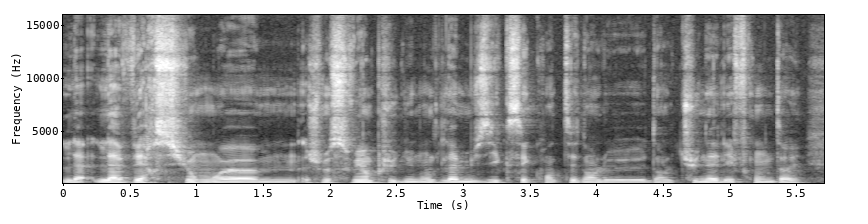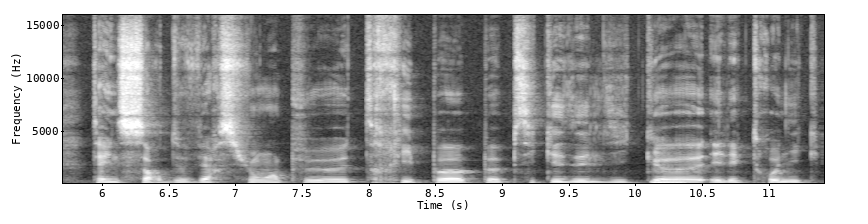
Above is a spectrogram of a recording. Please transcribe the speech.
la, la, version, euh, je me souviens plus du nom de la musique, c'est quand t'es dans le, dans le tunnel effondré, t'as une sorte de version un peu euh, trip-hop, psychédélique, mhm. électronique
